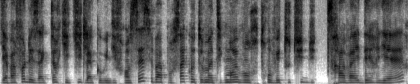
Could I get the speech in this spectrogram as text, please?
Il y a parfois des acteurs qui quittent la comédie française. C'est pas pour ça qu'automatiquement ils vont retrouver tout de suite du travail derrière.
